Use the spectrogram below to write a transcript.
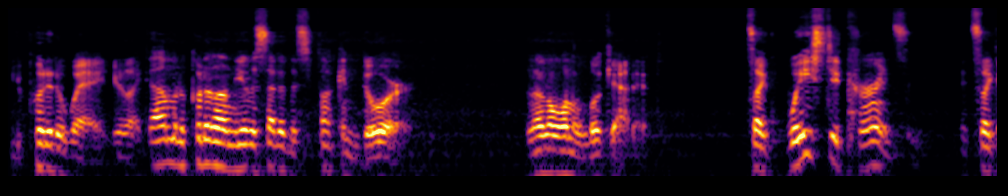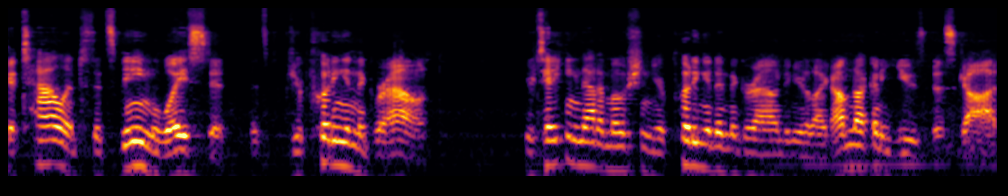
You put it away. You're like, I'm going to put it on the other side of this fucking door. And I don't want to look at it. It's like wasted currency. It's like a talent that's being wasted. That's you're putting in the ground. You're taking that emotion, you're putting it in the ground, and you're like, I'm not going to use this, God.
